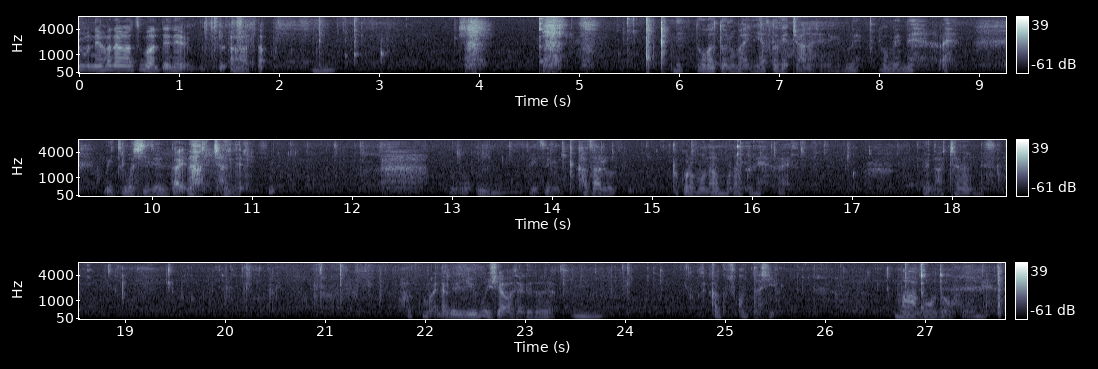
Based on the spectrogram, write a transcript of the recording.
でもね鼻が詰まってねつああった、ね動画撮る前にやっとけっちゅう話やねんけどね。ごめんね。はい。いつも自然体なっちゃうんで、うん、別に飾るところもなんもなくね。はい。そういうなっちゃなんです白米だけで十分幸せやけどね、うん。せっかく作ったし麻婆豆腐をね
